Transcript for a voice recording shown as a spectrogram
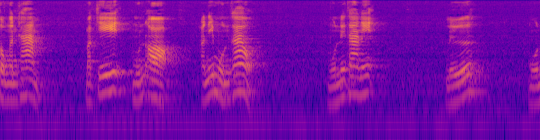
ตรงกันข้าม เมื่อกี้หมุนออก อันนี้หมุนเข้า หมุนในท่านี้ หรือหมุน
